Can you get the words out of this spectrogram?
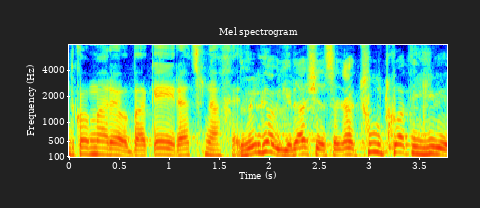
მდგომარეობა კი რაც ვნახეთ. ვერ გავიგე რა შეიძლება თუ თქვა იგივე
